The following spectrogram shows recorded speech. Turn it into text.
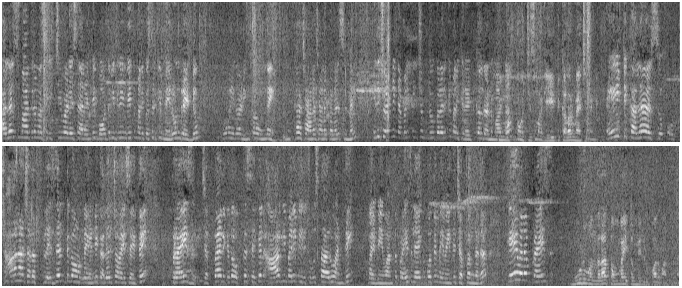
కలర్స్ మాత్రం అసలు ఇచ్చి పడేసారండి బాటిల్ గ్రీన్ విత్ మనకి వచ్చేసరికి మెరూన్ రెడ్ ఓ మై గాడ్ ఇంకా ఉన్నాయి. ఇంకా చాలా చాలా కలర్స్ ఉన్నాయి. ఇది చూడండి నెమలి పింఛం బ్లూ కలర్కి మనకి రెడ్ కలర్ ఇది అన్నమాట మొత్తం వచ్చేసి మనకి ఎయిట్ కలర్ మ్యాచింగ్ అండి. ఎయిట్ కలర్స్ చాలా చాలా ప్లెజెంట్గా ఉన్నాయండి కలర్ చాయిస్ అయితే. ప్రైస్ చెప్పాను కదా ఒక్క సెకండ్ ఆగి మరి మీరు చూస్తారు అంటే మరి మేము అంత ప్రైస్ లేకపోతే మేమైతే చెప్పం కదా. కేవలం ప్రైస్ మూడు వందల తొంభై తొమ్మిది రూపాయలు మాత్రమే.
